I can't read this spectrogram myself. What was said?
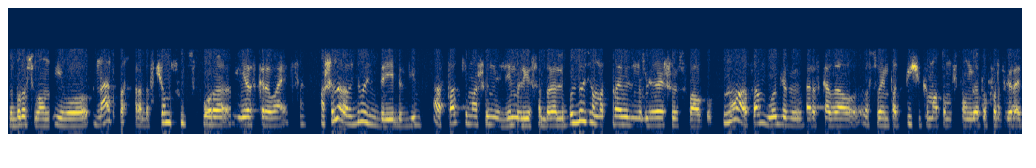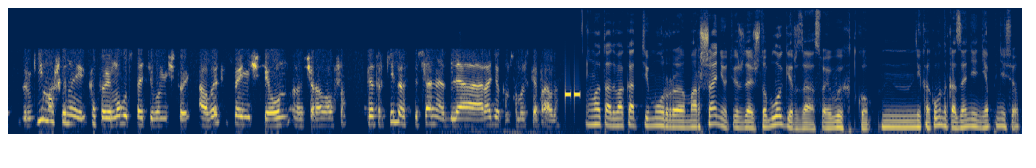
сбросил он его на спор, правда, в чем суть спора не раскрывается. Машина разбилась в дребезги, остатки машины с земли собрали, бульдозером отправили на ближайшую свалку. Ну, а сам блогер рассказал своим подписчикам о том, что он готов разбирать другие машины, которые могут стать его мечтой. А в этой своей мечте он разочаровался. Петр Кибер специально для радио «Комсомольская правда». Вот адвокат Тимур Маршани утверждает, что блогер за свою выходку никакого наказания не понесет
